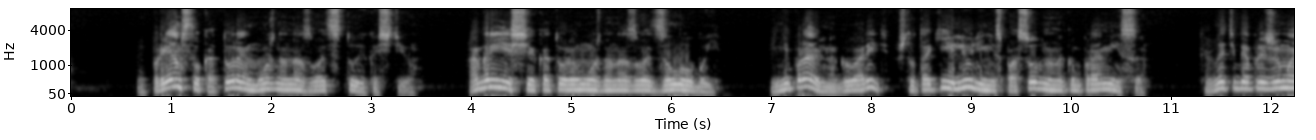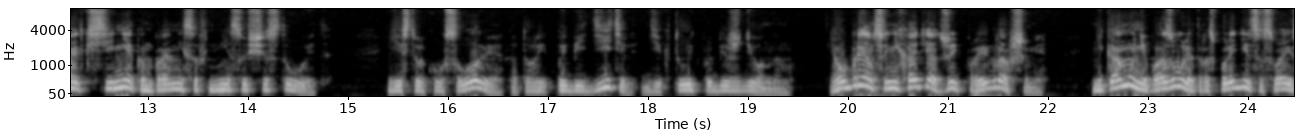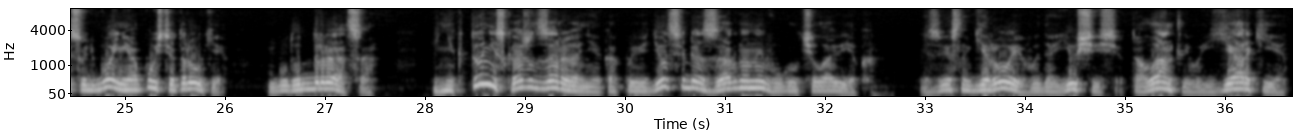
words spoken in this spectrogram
Упрямство, которое можно назвать стойкостью. Агрессия, которую можно назвать злобой. И неправильно говорить, что такие люди не способны на компромиссы. Когда тебя прижимают к стене, компромиссов не существует. Есть только условия, которые победитель диктует побежденным. А упрямцы не хотят жить проигравшими. Никому не позволят распорядиться своей судьбой не опустят руки. Будут драться. И никто не скажет заранее, как поведет себя загнанный в угол человек. Известны герои, выдающиеся, талантливые, яркие,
